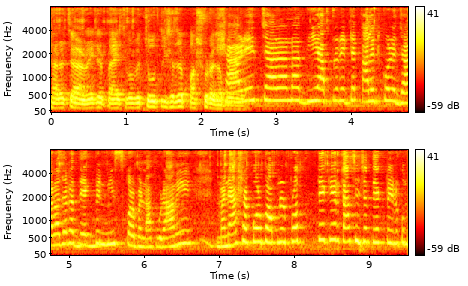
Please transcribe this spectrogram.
সাড়ে চার আনা এটার প্রাইস পড়বে চৌত্রিশ হাজার পাঁচশো টাকা সাড়ে চার আনা দিয়ে আপনারা এটা কালেক্ট করে যারা যারা দেখবেন মিস করবেন আপুরা। আমি মানে আশা করব আপনার প্রত্যেকের কাছে যাতে একটা এরকম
